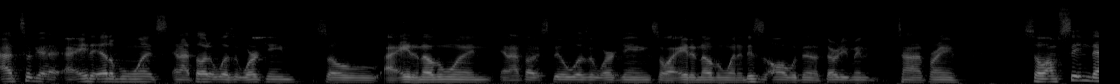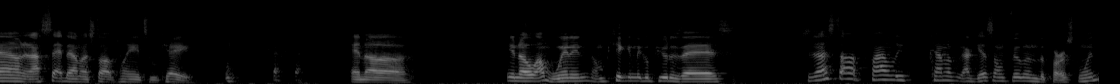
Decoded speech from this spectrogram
I took a I ate an edible once and I thought it wasn't working, so I ate another one and I thought it still wasn't working, so I ate another one, and this is all within a thirty minute time frame. So I'm sitting down and I sat down and started playing 2K. and uh you know, I'm winning. I'm kicking the computer's ass. So then I start finally kind of I guess I'm feeling the first one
